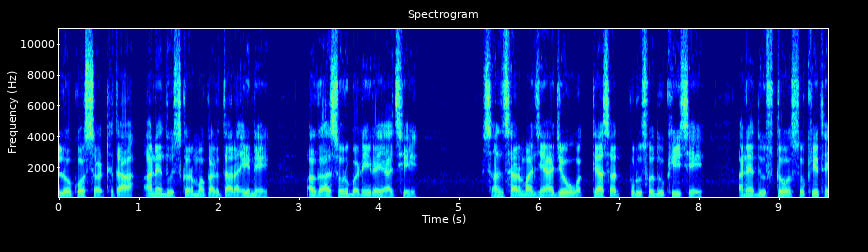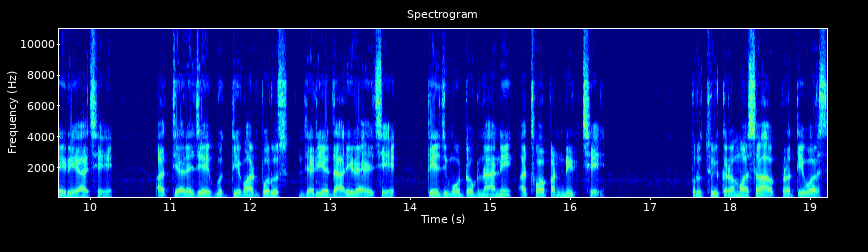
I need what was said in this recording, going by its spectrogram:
લોકો સઠતા અને દુષ્કર્મ કરતા રહીને અઘાસુર બની રહ્યા છે. સંસારમાં જ્યાં જુઓ ત્યાં સત્પુરુષો દુઃખી છે અને દુષ્ટો સુખી થઈ રહ્યા છે, અત્યારે જે બુદ્ધિમાન પુરુષ ધૈર્ય ધારી રહે છે, તે જ મોટો જ્ઞાની અથવા પંડિત છે. પૃથ્વી ક્રમશઃ પ્રતિવર્ષ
